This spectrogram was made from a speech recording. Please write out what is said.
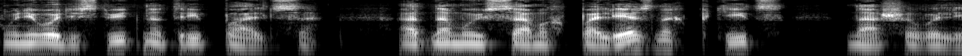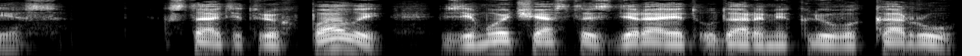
У него действительно три пальца, одному из самых полезных птиц нашего леса. Кстати, трехпалый зимой часто сдирает ударами клюва кору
